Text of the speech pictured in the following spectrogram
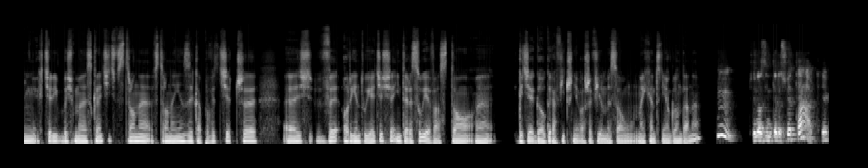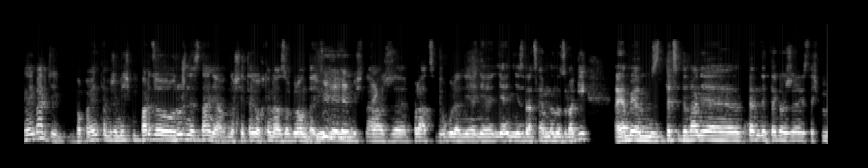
mm, chcielibyśmy skręcić w stronę, w stronę języka. Powiedzcie, czy wy orientujecie się, interesuje was to, gdzie geograficznie wasze filmy są najchętniej oglądane? hmm, Czy nas interesuje? Tak, jak najbardziej, bo pamiętam, że mieliśmy bardzo różne zdania odnośnie tego, kto nas ogląda. Julia myślała, Tak. że Polacy w ogóle nie, nie, nie, nie zwracają na nas uwagi, a ja byłem zdecydowanie pewny tego, że jesteśmy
